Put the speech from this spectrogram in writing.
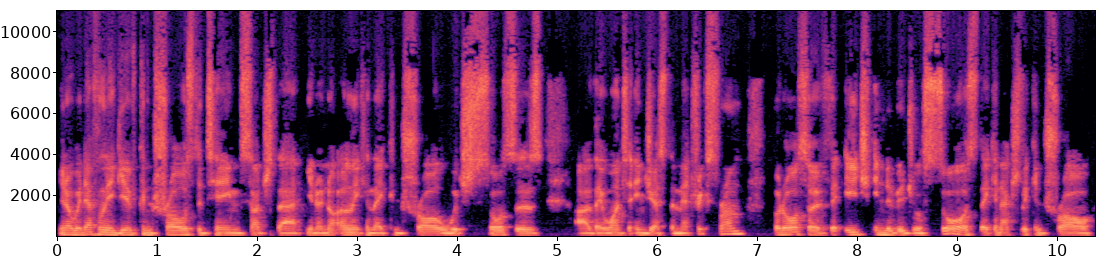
you know we definitely give controls to teams such that you know not only can they control which sources uh, they want to ingest the metrics from, but also for each individual source they can actually control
